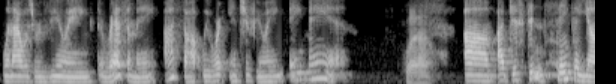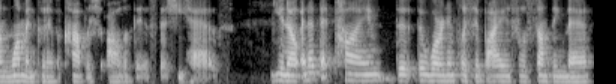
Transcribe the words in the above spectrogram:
when I was reviewing the resume, I thought we were interviewing a man. Wow. Um, I just didn't think a young woman could have accomplished all of this that she has you know and at that time the the word implicit bias was something that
